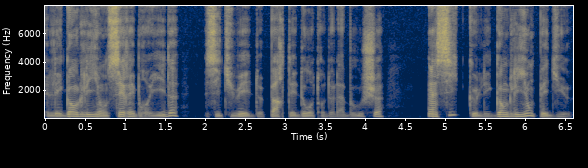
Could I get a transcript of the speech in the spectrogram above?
les ganglions cérébroïdes situés de part et d'autre de la bouche, ainsi que les ganglions pédieux.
